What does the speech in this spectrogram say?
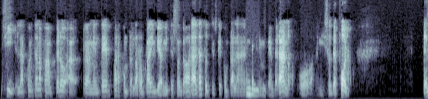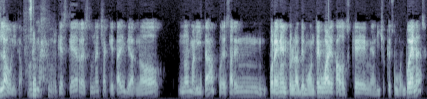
sí, la cuenta la fan, pero ah, realmente para comprar la ropa de invierno y te salga barata, tú tienes que comprarla en, verano o a inicios de fall. Es la única forma, porque es que de resto una chaqueta de invierno normalita puede estar en, por ejemplo, las de Mountain Warehouse que me han dicho que son muy buenas,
